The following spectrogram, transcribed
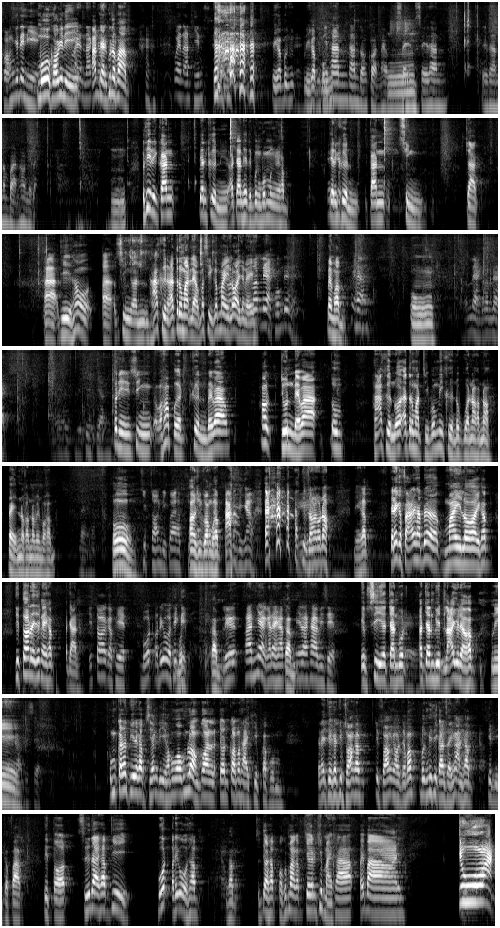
ของอยู่ในนี่ โมของที่นี่ไม่หนัก อันแดนคุณภาพ แว่นอัดหินนี่ครับเบิ่งนี่ครับผมนี่ทานทานสองก่อนนะครับอืมใส่ใส่ทานใส่ทานน้ำบานเท่านี่แหละอืมวิธีในการเปลี่ยนขึ้นนี่อาจารย์เฮ็ดให้เบิ่งผมมึงเลยครับ เปลี่ยนขึ้นการสิ่งจาก อ่าที่เฮา อ่าสิ่งอันหาขึ้นอัตโนมัติแล้ว มาสิ่งก็ไม่ร้อยจังไดรอดแรกผมด้วยเนี่ยแม่นบ่ครับไม่ทันอืมรอดแรกรอดแรกเออวิธีเปลี่ยนตัวนี้สิ่งเฮาเปิดขึ้นแบบว่าเฮาจูนแบบว่าตัวหาขึ้นว่าอัตโนมัติที่บ่มีขึ้นรบกวนเนาะครับเนาะได้เนาะครับเนาะแม่นบ่ครับ ได้ครับโอ้ คลิปสองดีกว่าครับอ้าวคลิปสองบ่ครับอะ มันสิยาวคลิปสองแล้วครับเนาะนี่ครับ จะได้กับฝากนะครับเด้อไมลอยครับ ติดต่อได้ยังไงครับ อาจารย์ติดต่อกับเพจโบสออดิโอเทคนิคครับ หรือพานเฮียก็ได้ครับ ครับ มีราคาพิเศษ FC อาจารย์บุตรเอออ อาจารย์บิดหลายอยู่แล้วครับ นี่ ราคาพิเศษผมการันตีนะครับเสียงดีครับเพราะว่าผมร้องก่อนจนก่อนมาถ่ายคลิปครับผมจะได้เจอกันคลิปสองครับคลิปสองเราจะมาเบิ่งวิธีการใส่งานครับคลิปนี้ก็ฝาก ติดต่อซื้อได้ครับที่บูธออดิโอครับครับ สุดยอดครับขอบคุณมากครับเจอกันคลิปใหม่ครับบ๊ายบายจวด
